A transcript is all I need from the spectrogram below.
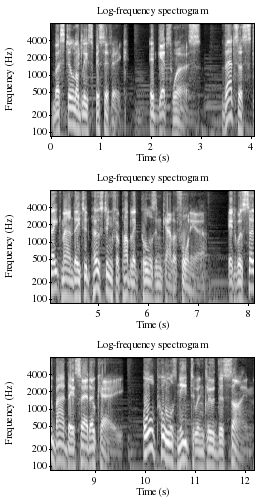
But still oddly specific. It gets worse. That's a state mandated posting for public pools in California. It was so bad they said okay, all pools need to include this sign.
